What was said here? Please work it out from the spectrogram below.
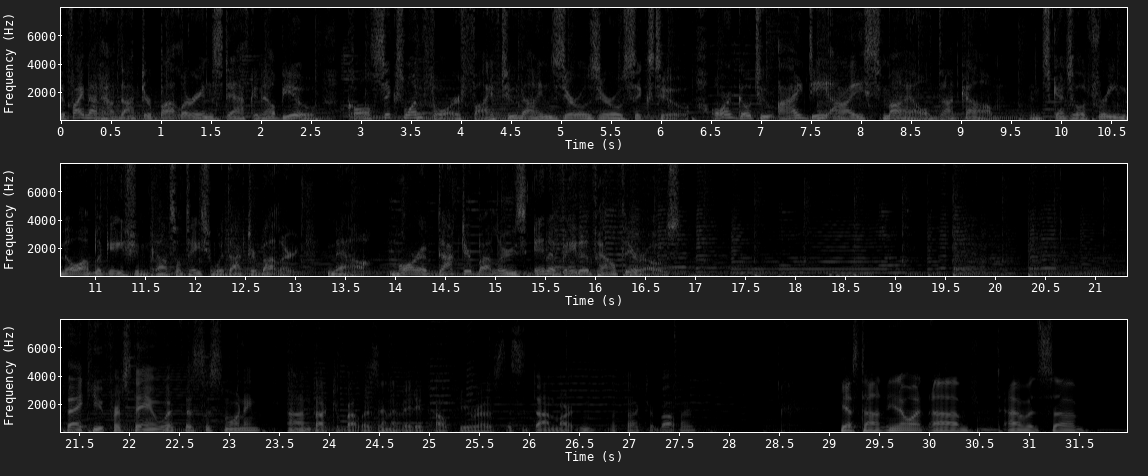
To find out how Dr. Butler and staff can help you, call 614 529 0062 or go to idismile.com and schedule a free no obligation consultation with Dr. Butler. Now, more of Dr. Butler's innovative health heroes. Thank you for staying with us this morning on Dr. Butler's Innovative Health Heroes. This is Don Martin with Dr. Butler. Yes, Don. You know what? Um, I was uh,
